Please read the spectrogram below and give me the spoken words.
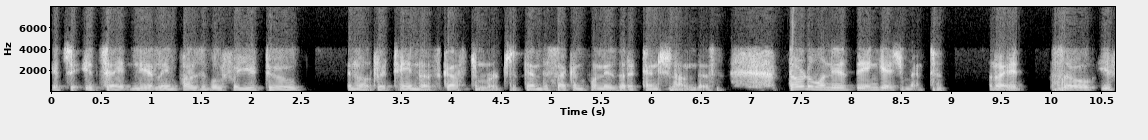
it's it's a nearly impossible for you to you know retain those customers. Then the second one is the retention on this. Third one is the engagement, right? So if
